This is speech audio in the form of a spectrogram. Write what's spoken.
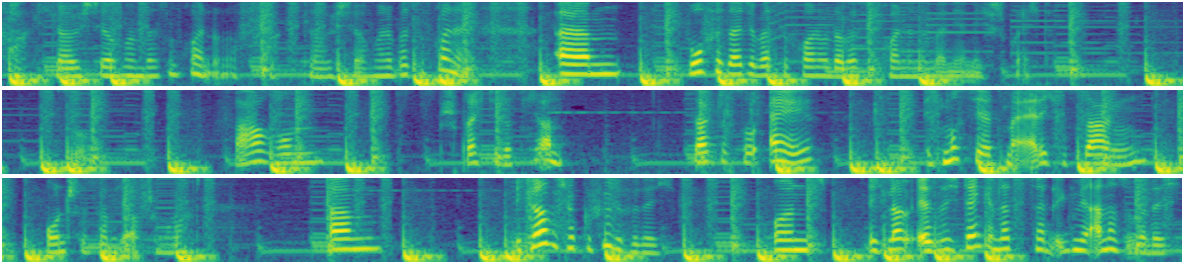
Fuck, ich glaube, ich stehe auf meinen besten Freund. Oder fuck, ich glaube, ich stehe auf meine beste Freundin. Ähm, wofür seid ihr beste Freunde oder beste Freundinnen, wenn ihr nicht sprecht? So. Warum sprecht ihr das nicht an? Sagt doch so, ey, ich muss dir jetzt mal ehrlich was sagen. Und das habe ich auch schon gemacht. Ähm, ich glaube, ich habe Gefühle für dich. Und ich glaube, also ich denke in letzter Zeit irgendwie anders über dich.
